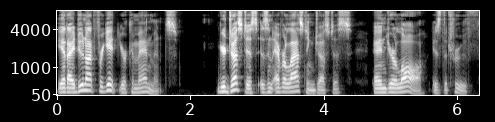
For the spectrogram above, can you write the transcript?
yet I do not forget your commandments. Your justice is an everlasting justice, and your law is the truth.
